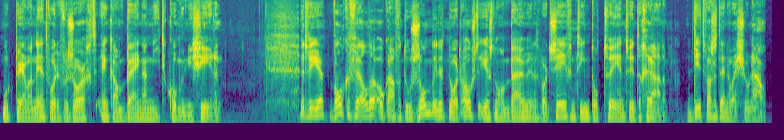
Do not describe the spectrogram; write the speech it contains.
moet permanent worden verzorgd... en kan bijna niet communiceren. Het weer, wolkenvelden, ook af en toe zon. In het noordoosten eerst nog een bui en het wordt 17 tot 22 graden. Dit was het NOS Journaal.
